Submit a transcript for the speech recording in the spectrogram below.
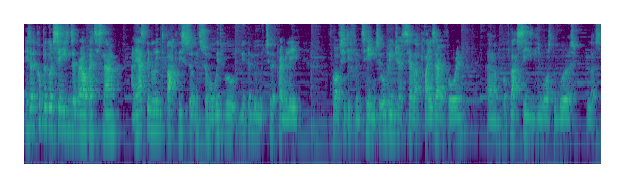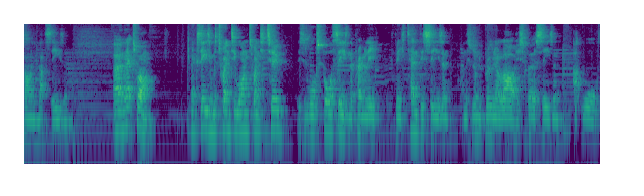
He's had a couple of good seasons at Real Betis now, and he has been linked back this summer with with the move to the Premier League for obviously different teams. So it will be interesting to see how that plays out for him. Um, but for that season, he was the worst signing that season. Uh, the next one, next season was 21-22. This is Wolves' fourth season in the Premier League. He finished 10th this season, and this was under Bruno Lage, his first season at Wolves.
